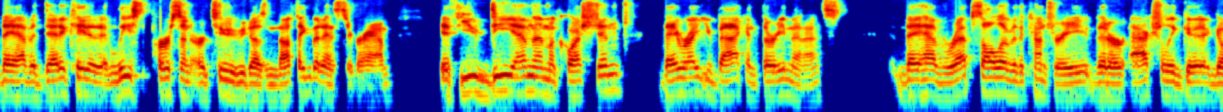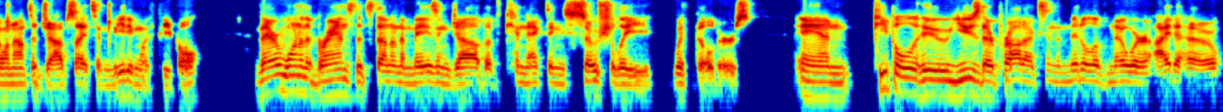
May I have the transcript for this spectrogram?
They have a dedicated at least person or two who does nothing but Instagram. If you DM them a question, they write you back in 30 minutes. They have reps all over the country that are actually good at going out to job sites and meeting with people. They're one of the brands that's done an amazing job of connecting socially with builders. And people who use their products in the middle of nowhere, Idaho,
